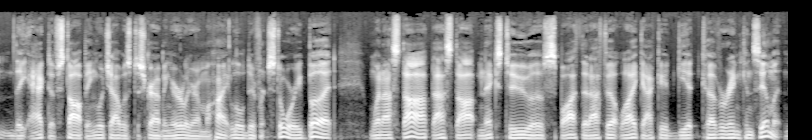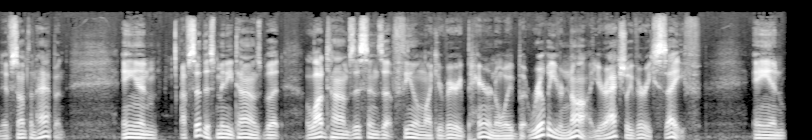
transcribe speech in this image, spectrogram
the act of stopping, which I was describing earlier on my hike, a little different story. But when I stopped, I stopped next to a spot that I felt like I could get cover and concealment if something happened. And I've said this many times, but a lot of times this ends up feeling like you're very paranoid, but really you're not. You're actually very safe. And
